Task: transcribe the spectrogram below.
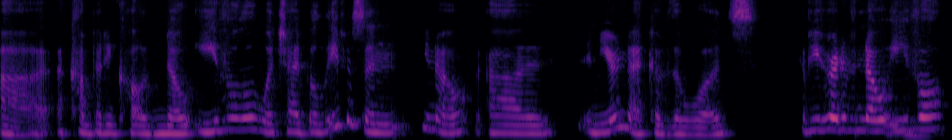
uh, a company called No Evil, which I believe is in, you know, uh, in your neck of the woods. Have you heard of No Evil?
